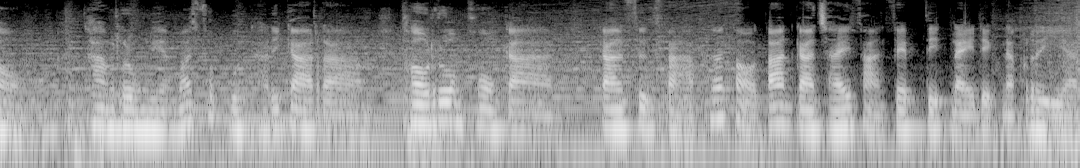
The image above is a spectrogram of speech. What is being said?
2. ทางโรงเรียนวัดสุขบุญธาริการาม เข้าร่วมโครงการ การศึกษาเพื่อต่อต้านการใช้สารเสพติดในเด็กนักเรียน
